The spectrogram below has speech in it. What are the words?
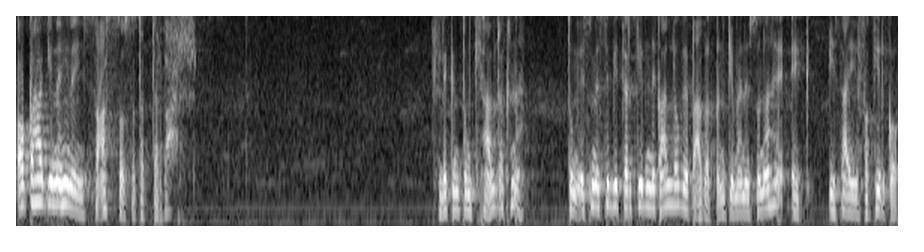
और कहा कि नहीं नहीं, सात सौ सतहत्तर बार। लेकिन तुम ख्याल रखना, तुम इसमें से भी तरकीब निकाल लोगे, पागलपन की मैंने सुना है, एक ईसाई फकीर को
